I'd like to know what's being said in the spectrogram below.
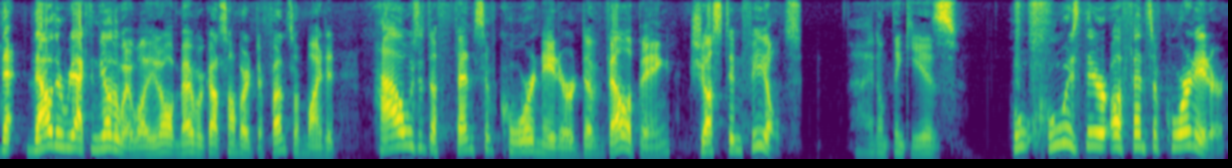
that now they're reacting the other way. Well, you know, maybe we've got somebody defensive minded. How is a defensive coordinator developing Justin Fields? I don't think he is. Who who is their offensive coordinator?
